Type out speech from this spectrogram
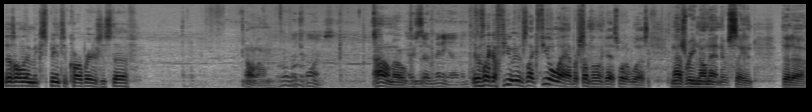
does all them expensive carburetors and stuff i don't know Which ones? i don't know There's so many of them. it was like a few. It was like Fuelab or something like that. That's what it was. And I was reading on that, and it was saying that uh,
